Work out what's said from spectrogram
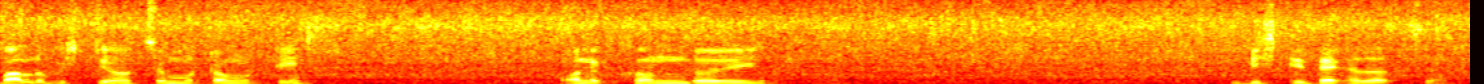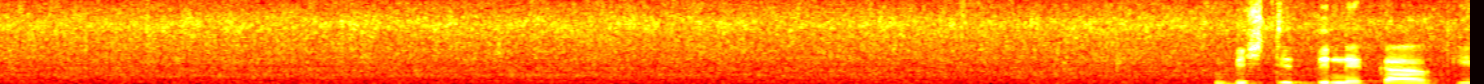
ভালো বৃষ্টি হচ্ছে মোটামুটি। অনেকক্ষণ ধরেই বৃষ্টি দেখা যাচ্ছে। বৃষ্টির দিনে কার কি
